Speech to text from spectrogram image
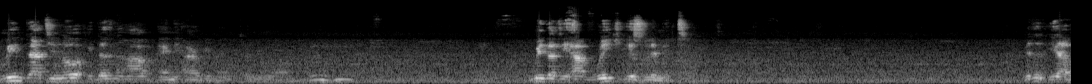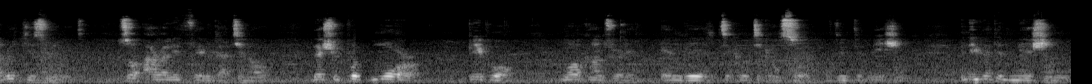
means that you know it doesn't have any argument anymore. Mm-hmm. Means that he have reached his limit. Means that he have reached his limit. So I really think that you know they should put more people, more country in the Security Council of the United Nations. And the United Nations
